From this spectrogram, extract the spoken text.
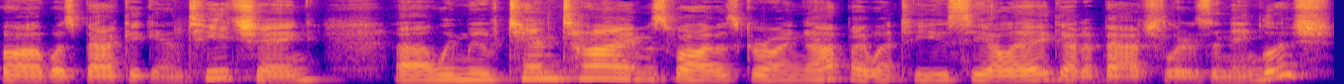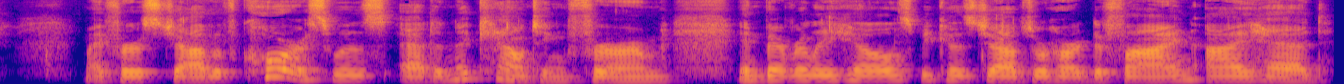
uh, was back again teaching. Uh, we moved 10 times while I was growing up. I went to UCLA, got a bachelor's in English. My first job, of course, was at an accounting firm in Beverly Hills because jobs were hard to find. I had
